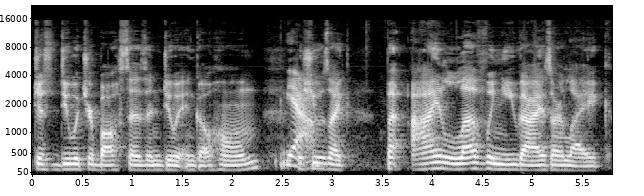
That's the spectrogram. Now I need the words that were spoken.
just do what your boss says and do it and go home Yeah. but she was like but i love when you guys are like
